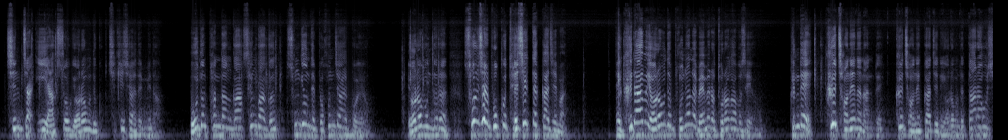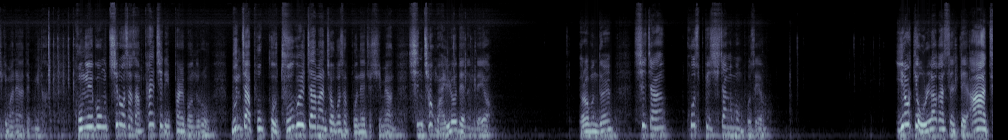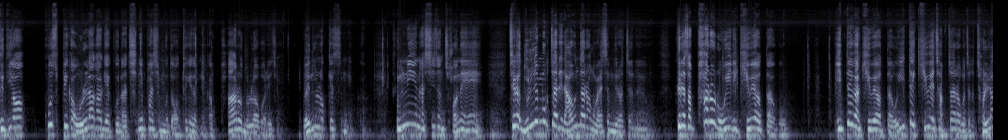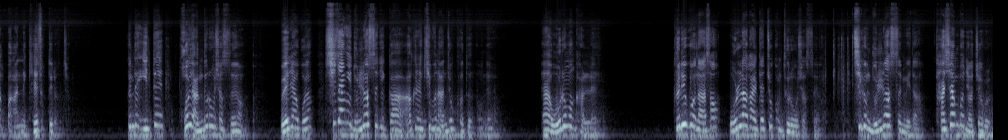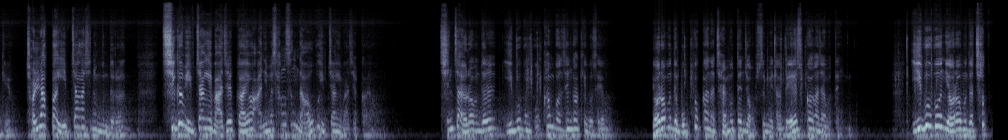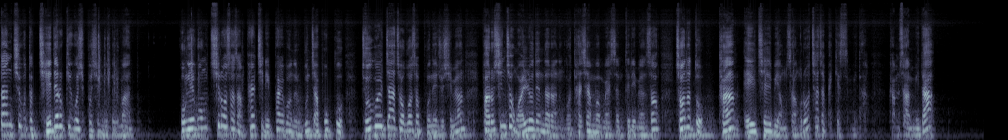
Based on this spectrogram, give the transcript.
진짜 이 약속 여러분들 꼭 지키셔야 됩니다. 모든 판단과 생각은 송기훈 대표 혼자 할 거예요. 여러분들은 손실 복구 되실 때까지만. 그 다음에 여러분들 본연의 매매로 돌아가 보세요. 근데 그 전에는 안 돼. 그 전에까지는 여러분들 따라오시기만 해야 됩니다. 010-7543-8728번으로 문자 복구 두 글자만 적어서 보내주시면 신청 완료되는데요. 여러분들 시장 코스피 시장 한번 보세요. 이렇게 올라갔을 때 아 드디어 코스피가 올라가겠구나 진입하신 분들 어떻게 됩니까? 바로 눌러버리죠. 왜 눌렀겠습니까? 금리 인하 시즌 전에 제가 눌린 목자리 나온다라고 말씀드렸잖아요. 그래서 8월 5일이 기회였다고. 이때가 기회였다고. 이때 기회 잡자라고 제가 전략방 안내 계속 드렸죠. 근데 이때 거의 안 들어오셨어요. 왜냐고요? 시장이 눌렸으니까 아 그냥 기분 안 좋거든 오늘. 야 오르면 갈래. 그리고 나서 올라갈 때 조금 들어오셨어요. 지금 눌렸습니다. 다시 한번 여쭤볼게요. 전략방 입장하시는 분들은 지금 입장이 맞을까요? 아니면 상승 나오고 입장이 맞을까요? 진짜 여러분들 이 부분 꼭 한번 생각해 보세요. 여러분들 목표가는 잘못된 적 없습니다. 매수가가 잘못된 거. 이 부분 여러분들 첫 단추부터 제대로 끼고 싶으신 분들만 010-7543-8728번으로 문자 복구 두 글자 적어서 보내주시면 바로 신청 완료된다라는 거 다시 한번 말씀드리면서 저는 또 다음 HLB 영상으로 찾아뵙겠습니다. 감사합니다.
